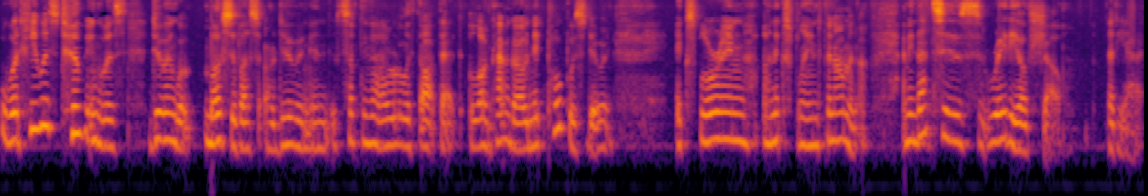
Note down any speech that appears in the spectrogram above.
What he was doing was doing what most of us are doing, and something that I really thought that a long time ago Nick Pope was doing exploring unexplained phenomena. I mean, that's his radio show that he had.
